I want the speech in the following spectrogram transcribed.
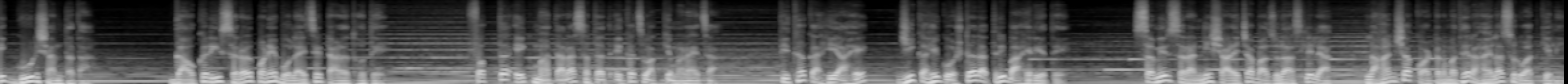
एक गूढ शांतता. गावकरी सरळपणे बोलायचे टाळत होते. फक्त एक म्हातारा सतत एकच वाक्य म्हणायचा. तिथं काही आहे जी काही गोष्ट रात्री बाहेर येते. समीर सरांनी शाळेच्या बाजूला असलेल्या लहानशा क्वार्टरमध्ये राहायला सुरुवात केली.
